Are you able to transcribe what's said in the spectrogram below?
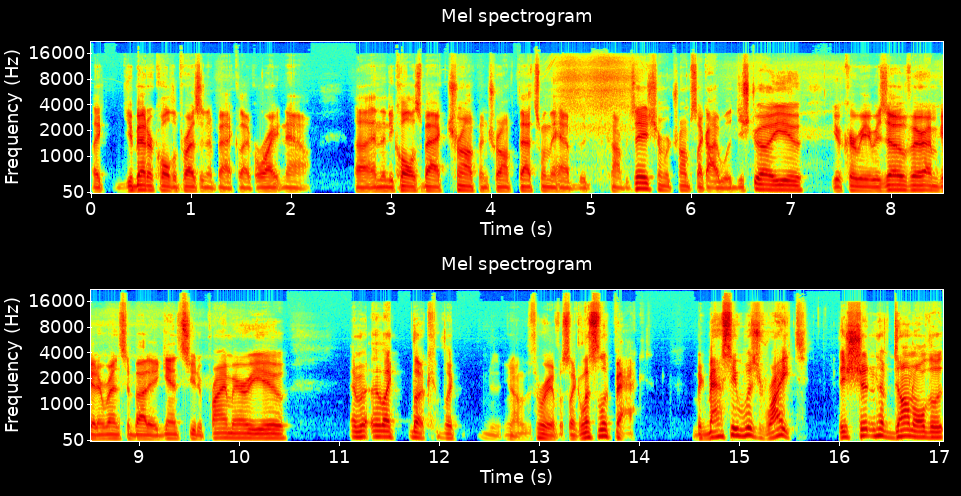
like you better call the president back like right now." Uh, and then he calls back Trump, and Trump. That's when they have the conversation where Trump's like, "I will destroy you. Your career is over. I'm going to run somebody against you to primary you." And we're like, look, look, you know, the three of us, like, let's look back. McMassey was right. They shouldn't have done all the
